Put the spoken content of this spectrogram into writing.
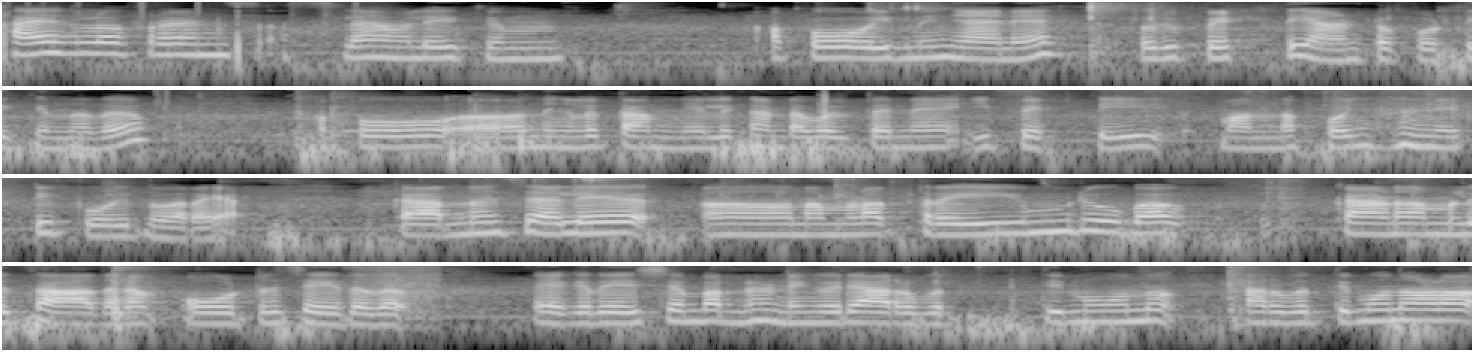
ഹായ് ഹലോ ഫ്രണ്ട്സ്. അസ്സാം വലൈക്കും അപ്പോൾ ഇന്ന് ഞാൻ ഒരു പെട്ടിയാണ് കേട്ടോ പൊട്ടിക്കുന്നത്. അപ്പോൾ നിങ്ങൾ തമ്മിൽ കണ്ട പോലെ തന്നെ ഈ പെട്ടി വന്നപ്പോൾ ഞാൻ ഞെട്ടിപ്പോയി എന്ന് പറയാം. കാരണം വെച്ചാൽ നമ്മൾ അത്രയും രൂപക്കാണ് നമ്മൾ സാധനം ഓർഡർ ചെയ്തത്. ഏകദേശം പറഞ്ഞിട്ടുണ്ടെങ്കിൽ ഒരു അറുപത്തി മൂന്ന് അറുപത്തി മൂന്നോളം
